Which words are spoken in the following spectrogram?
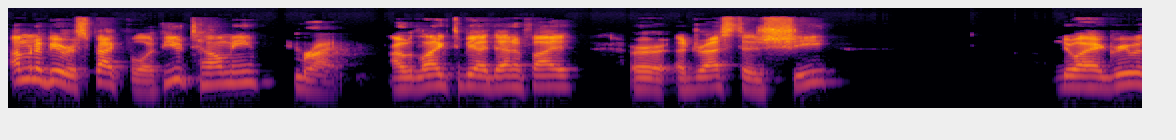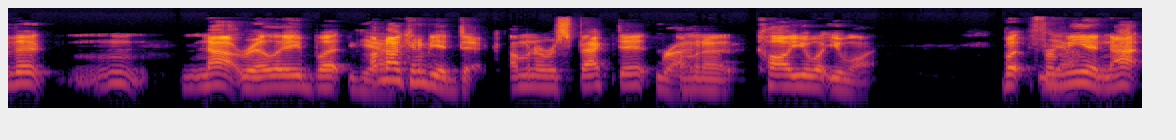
i'm gonna be respectful if you tell me Right. i would like to be identified or addressed as she do i agree with it not really but Yeah. i'm not gonna be a dick i'm gonna respect it Right. i'm gonna call you what you want but for Yeah. me to not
